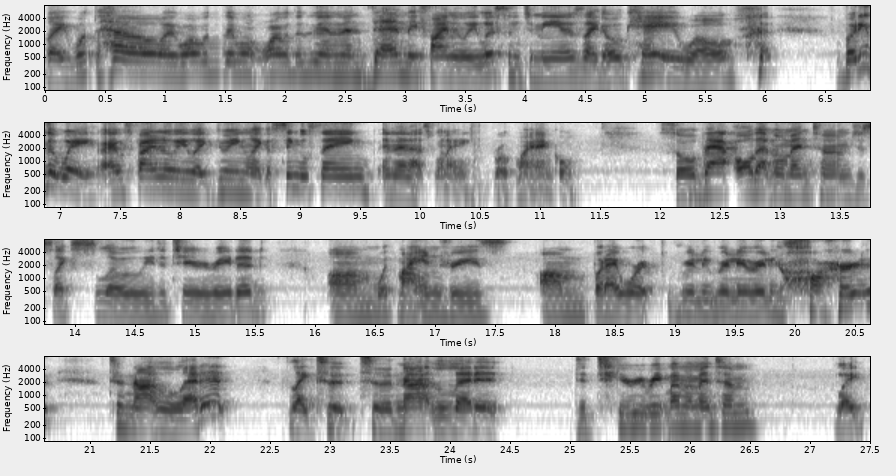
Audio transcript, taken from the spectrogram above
like what the hell like why would they want why would they and then then they finally listened to me it was like okay well but either way i was finally like doing like a single thing and then that's when i broke my ankle so that all that momentum just like slowly deteriorated um, with my injuries. Um, but I worked really, really, really hard to not let it, like to to not let it deteriorate my momentum. Like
